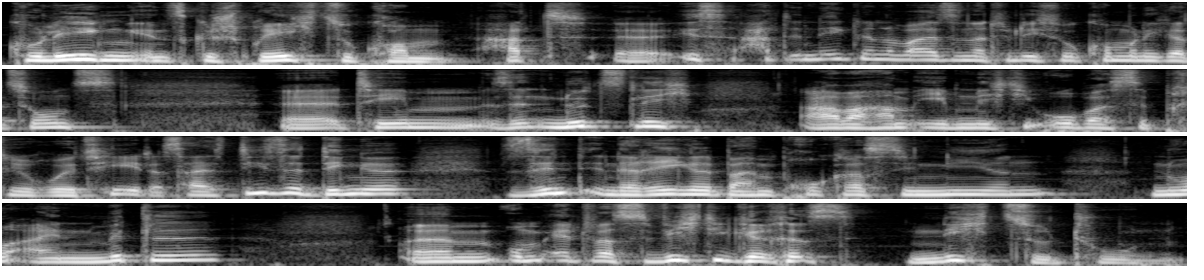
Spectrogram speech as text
Kollegen ins Gespräch zu kommen, hat, äh, ist, hat in irgendeiner Weise natürlich so Kommunikationsthemen sind nützlich, aber haben eben nicht die oberste Priorität. Das heißt, diese Dinge sind in der Regel beim Prokrastinieren nur ein Mittel, ähm, um etwas Wichtigeres nicht zu tun.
